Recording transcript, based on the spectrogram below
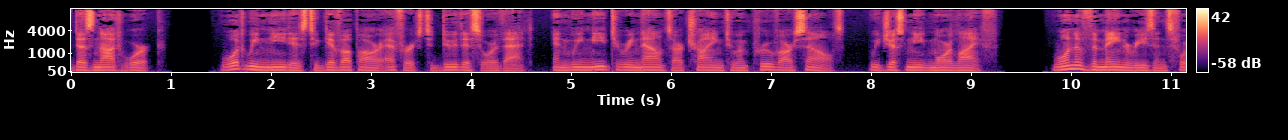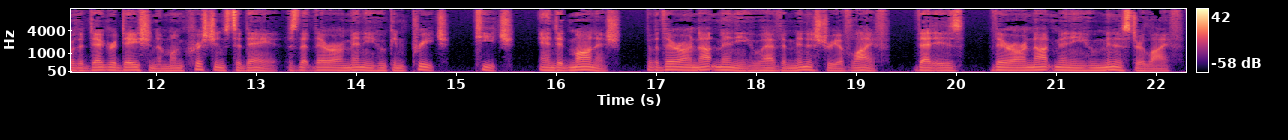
does not work. What we need is to give up our efforts to do this or that, and we need to renounce our trying to improve ourselves, we just need more life. One of the main reasons for the degradation among Christians today is that there are many who can preach, teach, and admonish, but there are not many who have the ministry of life, that is, there are not many who minister life.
